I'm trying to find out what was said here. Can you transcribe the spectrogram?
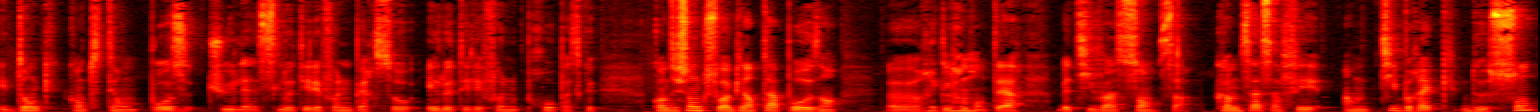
Et donc, quand tu es en pause, tu laisses le téléphone perso et le téléphone pro parce que, condition que ce soit bien ta pause hein, euh, réglementaire, ben, tu vas sans ça. Comme ça, ça fait un petit break de son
